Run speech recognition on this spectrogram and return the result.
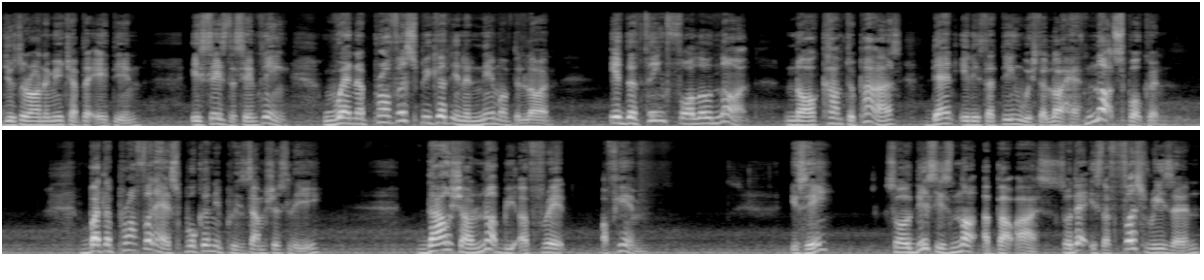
Deuteronomy chapter 18, it says the same thing. When a prophet speaketh in the name of the Lord, if the thing follow not, nor come to pass, then it is the thing which the Lord hath not spoken. But the prophet has spoken it presumptuously, thou shalt not be afraid of him. You see? So this is not about us. So that is the first reason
